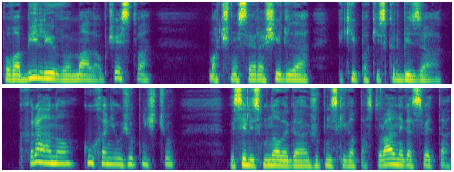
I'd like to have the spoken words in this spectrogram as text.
povabili v mala občestva, močno se je razširila ekipa, ki skrbi za hrano, kuhanje v župnišču, veseli smo novega župnijskega pastoralnega sveta.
